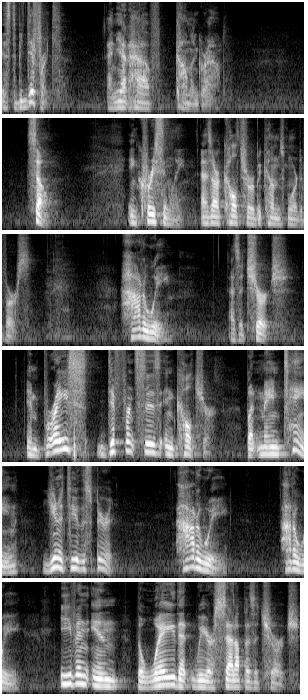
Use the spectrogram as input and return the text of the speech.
is to be different and yet have common ground. So, increasingly, as our culture becomes more diverse, how do we, as a church, embrace differences in culture but maintain unity of the Spirit. How do we, how do we, even in the way that we are set up as a church,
